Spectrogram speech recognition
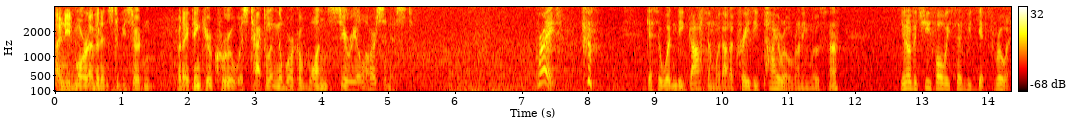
I need more evidence to be certain, but I think your crew was tackling the work of one serial arsonist. Great! Guess it wouldn't be Gotham without a crazy pyro running loose, huh? You know, the chief always said we'd get through it.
